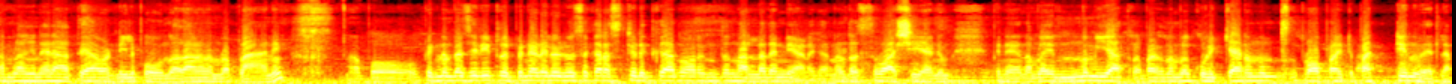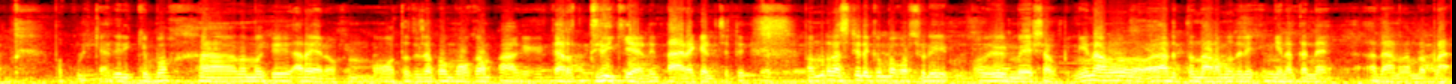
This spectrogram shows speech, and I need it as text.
നമ്മളങ്ങനെ രാത്രി ആ വണ്ടിയിൽ പോകുന്നു. അതാണ് നമ്മുടെ പ്ലാന് അപ്പോൾ പിന്നെന്താ വെച്ചാൽ ഈ ട്രിപ്പിന്റെ ഇടയിൽ ഒരു ദിവസമൊക്കെ റെസ്റ്റ് എടുക്കുക എന്ന് പറയുന്നത് നല്ല തന്നെയാണ്. കാരണം ഡ്രസ്സ് വാഷ് ചെയ്യാനും പിന്നെ നമ്മൾ എന്നും ഈ യാത്ര നമ്മൾ കുളിക്കാനൊന്നും പ്രോപ്പറായിട്ട് പറ്റിയെന്ന് വരില്ല. അപ്പോൾ കുളിക്കാതിരിക്കുമ്പോൾ നമുക്ക് അറിയാലോ മൊത്തത്തിൽ ചിലപ്പോൾ മുഖം ആകെ കറുത്തിരിക്കുകയാണ് താരൊക്കെ അടിച്ചിട്ട്. അപ്പം റെസ്റ്റ് എടുക്കുമ്പോൾ കുറച്ചുകൂടി ഒരു ഉന്മേഷമാവും പിന്നെ നാളെ അടുത്ത നാളെ മുതൽ ഇങ്ങനെ തന്നെ അതാണ് നമ്മുടെ പ്ലാൻ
